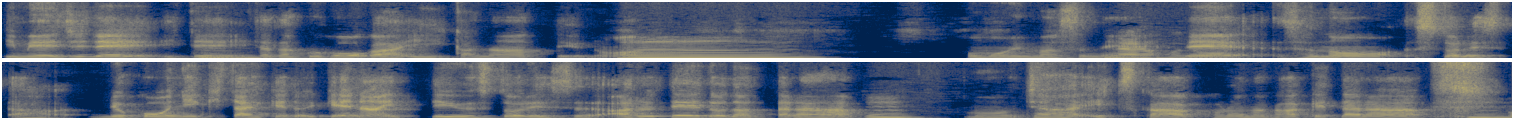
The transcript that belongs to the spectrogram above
イメージでいていただく方がいいかなっていうのはうん。思いますね。なるほどで、そのストレスあ、旅行に行きたいけど行けないっていうストレス、ある程度だったら、うん。もう、じゃあ、いつかコロナが明けたら、うん。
